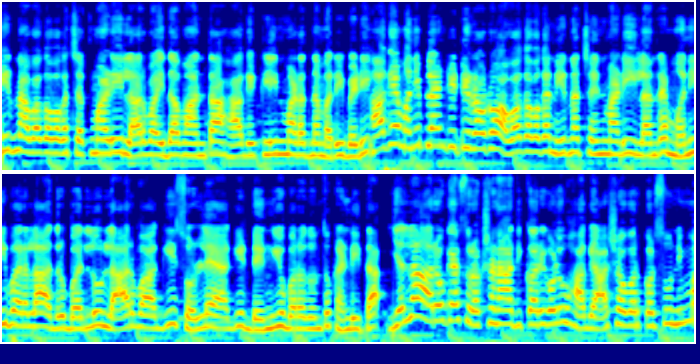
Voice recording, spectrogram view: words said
ನೀರ್ನ ಅವಾಗ ಅವಾಗ ಚೆಕ್ ಮಾಡಿ, ಲಾರ್ವಾ ಇದಾವ ಅಂತ ಹಾಗೆ ಕ್ಲೀನ್ ಮಾಡೋದನ್ನ ಮರಿಬೇಡಿ. ಹಾಗೆ ಮನಿ ಪ್ಲಾಂಟ್ ಇಟ್ಟಿರೋರು ಅವಾಗ ಅವಾಗ ನೀರ್ನ ಚೇಂಜ್ ಮಾಡಿ, ಇಲ್ಲಾಂದ್ರೆ ಮನಿ ಬರಲ್ಲ, ಅದ್ರ ಬದಲು ಲಾರ್ವಾ ಆಗಿ ಸೊಳ್ಳೆ ಆಗಿ ಡೆಂಗ್ಯೂ ಬರೋದಂತೂ ಖಂಡಿತ. ಎಲ್ಲ ಆರೋಗ್ಯ ಸುರಕ್ಷಣಾ ಅಧಿಕಾರಿಗಳು ಹಾಗೆ ಆಶಾ ವರ್ಕರ್ಸ್ ನಿಮ್ಮ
